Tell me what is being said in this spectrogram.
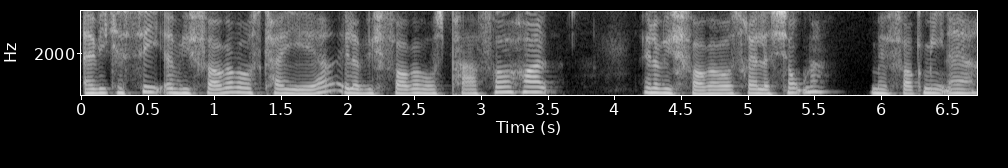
at vi kan se, at vi fucker vores karriere, eller vi fucker vores parforhold, eller vi fucker vores relationer. Med fuck mener jeg.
